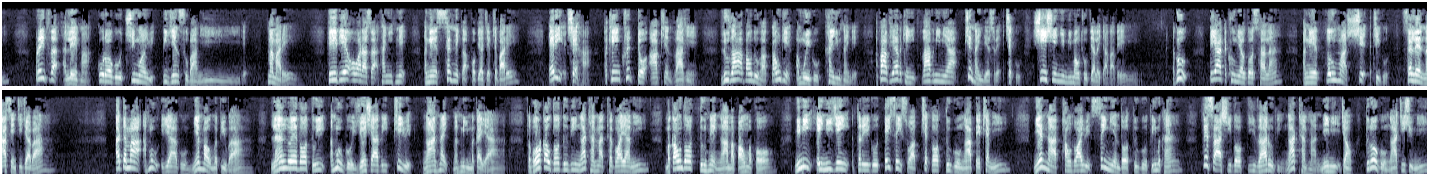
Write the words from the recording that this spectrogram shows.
ပရိသတ်အလယ်မှာကိုတော်ကိုချီးမွမ်း၍တည်ခြင်းဆိုပါမည်တဲ့မှန်ပါတယ်ဟေပြဲဩဝါဒစာအခန်းကြီး2အငယ်7ကဖော်ပြချက်ဖြစ်ပါတယ်အဲ့ဒီအချက်ဟာသခင်ခရစ်တော်အားဖြင့်သာလျှင်လူသားအပေါင်းတို့ဟာကောင်းကင်အမွေကိုခံယူနိုင်တယ် အဖဖျားသခင်သားသမီးများဖြစ်နိုင်တယ်ဆိုတဲ့အချက်ကိုရှင်းရှင်းကြီးမိမောင်းထိုးပြလိုက်တာပါပဲအခုတရားတစ်ခုမြောက်သောဆာလံအငယ်3မှ8အထိကိုဆက်လက်နားဆင်ကြကြပါအတ္တမအမှုအရာကိုမျက်မှောက်မပြုပါလမ်းလွဲသောသူ၏အမှုကိုယွန်ရှာသည်ဖြစ်၍ငါ၌မမိမကပ်ရသဘောကောက်သောသူသည်ငါထံမှထွက်သွားရမည်မကောင်းသောသူနှင့်ငါမပေါင်းမဖော် မိမိအိမ်ကြီးချင်းအတရေကိုတိတ်ဆိတ်စွာဖျက်သောသူကိုငါပယ်ဖြတ်မည်မျက်နှာထောင်လွှား၍စိတ်မြင့်သောသူကိုသီးမခံသစ္စာရှိသောပြည်သားတို့သည်ငါထံမှနေမည်အကြောင်းသူတို့ကိုငါကြည့်ရှုမည်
